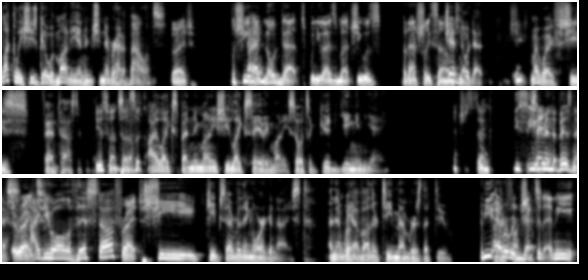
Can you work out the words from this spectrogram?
Luckily, she's good with money and she never had a balance. Right. So she Right. had no debt when you guys met. She was financially sound. She has no debt. She, my wife, she's fantastic with that. She is fantastic. stuff. I like spending money. She likes saving money. So it's a good yin and yang. Interesting. You see, Same in the business. Right. I do all of this stuff. Right. She keeps everything organized. And then we Right. have other team members that do Have you ever functions. rejected any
